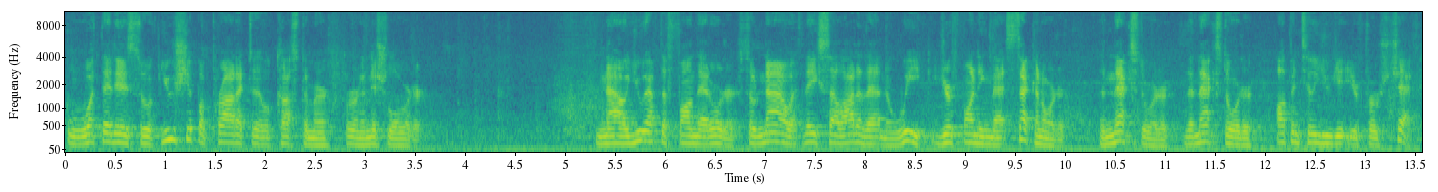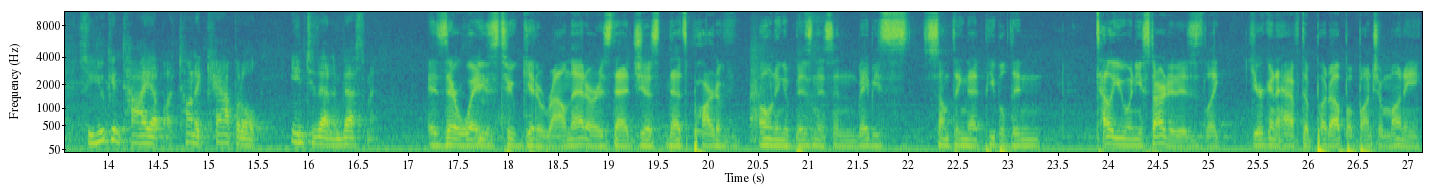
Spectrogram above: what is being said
What that is, so if you ship a product to a customer for an initial order, now you have to fund that order. So now if they sell out of that in a week, you're funding that second order, the next order, the next order, up until you get your first check. So you can tie up a ton of capital into that investment. is there ways to get around that, or is that just that's part of owning a business and maybe something that people didn't tell you when you started is like you're going to have to put up a bunch of money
